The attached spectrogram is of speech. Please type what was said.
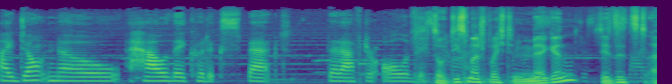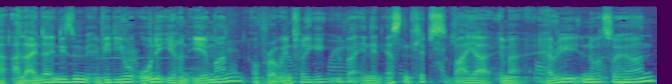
I don't know how they could expect so, diesmal spricht Megan. Sie sitzt äh, allein da in diesem Video, ohne ihren Ehemann, Oprah Winfrey gegenüber. In den ersten Clips war ja immer Harry nur zu hören.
